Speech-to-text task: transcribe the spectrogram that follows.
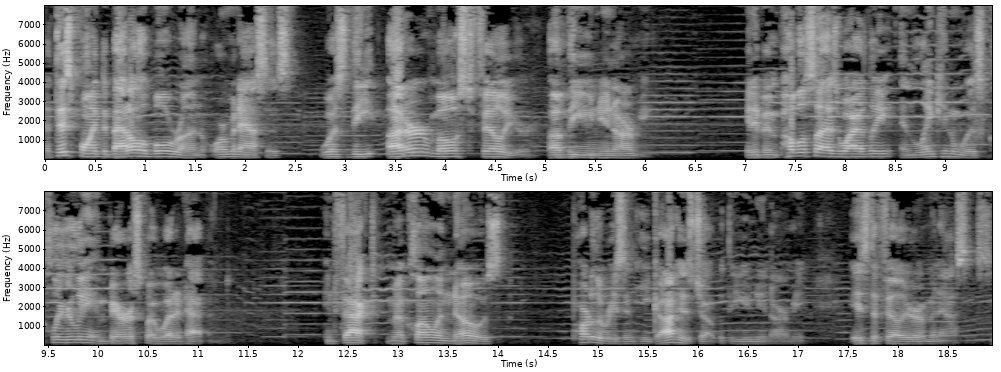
At this point, the Battle of Bull Run, or Manassas, was the uttermost failure of the Union Army. It had been publicized widely, and Lincoln was clearly embarrassed by what had happened. In fact, McClellan knows part of the reason he got his job with the Union Army is the failure of Manassas.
